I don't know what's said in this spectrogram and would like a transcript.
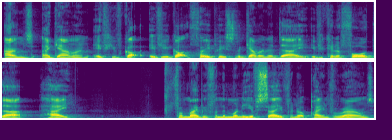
and a gammon. If you've got if you've got three pieces of gammon a day, if you can afford that, hey, from maybe from the money you've saved for not paying for rounds,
